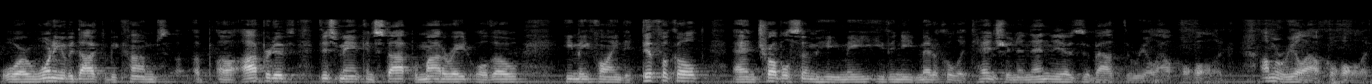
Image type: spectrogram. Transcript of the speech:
or warning of a doctor becomes uh, operative. This man can stop or moderate, although he may find it difficult and troublesome. He may even need medical attention. And then there's about the real alcoholic. I'm a real alcoholic.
